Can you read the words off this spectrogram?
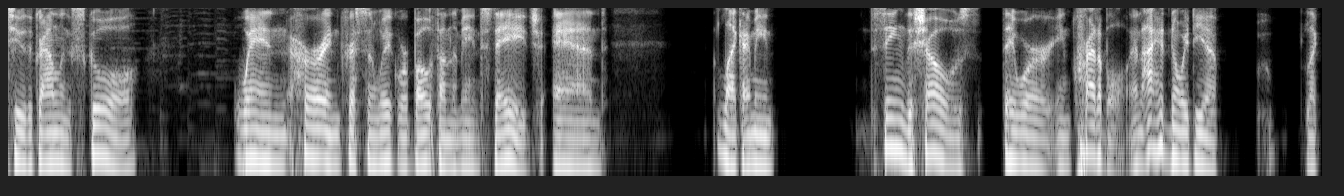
to the Groundlings school when her and Kristen Wiig were both on the main stage. And like, I mean, seeing the shows, they were incredible. And I had no idea like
